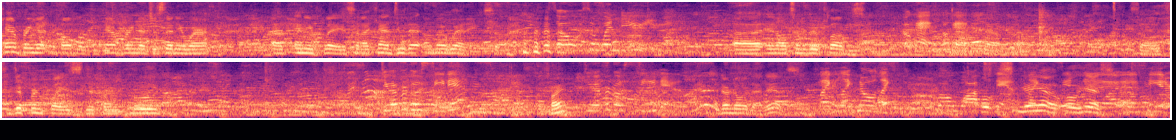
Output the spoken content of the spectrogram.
can't bring that in public. You can't bring that just anywhere at any place, and I can't do that on my wedding. So, So so when do you? uh, in alternative clubs. Okay, okay. Yeah, yeah. So it's a different place, different mood. Do you ever go see dance? Sorry? Do you ever go see dance? I don't know what that is. Like like no like go watch dance. yeah, like, yeah, oh, the, yes. In a theater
